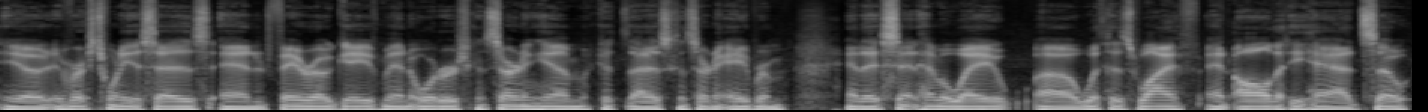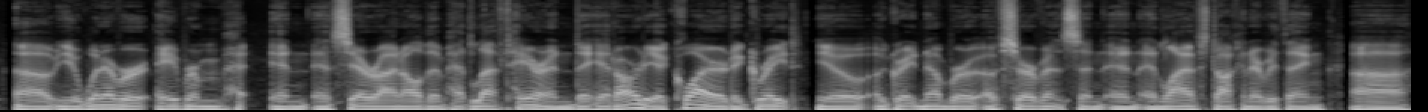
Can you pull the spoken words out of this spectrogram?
you know, in verse twenty it says, "And Pharaoh gave men orders concerning him, that is concerning Abram, and they sent him away uh, with his wife and all that he had." So, uh, you know, whenever Abram and and Sarah and all of them had left Haran, they had already acquired a great you know a great number of servants and and, and livestock and everything. Uh,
